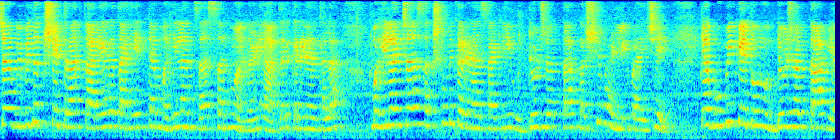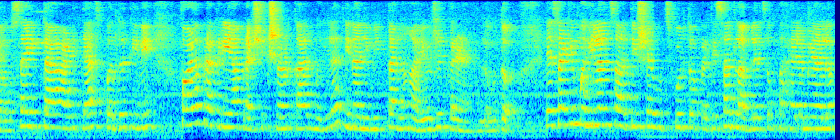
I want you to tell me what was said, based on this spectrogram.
ज्या विविध क्षेत्रात कार्यरत आहेत त्या महिलांचा सन्मान आणि आदर करण्यात आला. महिलांच्या सक्षमीकरणासाठी उद्योजकता कशी वाढली पाहिजे? या भूमिकेतून उद्योजकता व्यावसायिकता आणि त्याच पद्धतीने फळ प्रक्रिया प्रशिक्षण काल महिला दिनानिमित्तानं आयोजित करण्यात आलं होतं. यासाठी महिलांचा अतिशय उत्स्फूर्त प्रतिसाद लाभल्याचं पाहायला मिळालं.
